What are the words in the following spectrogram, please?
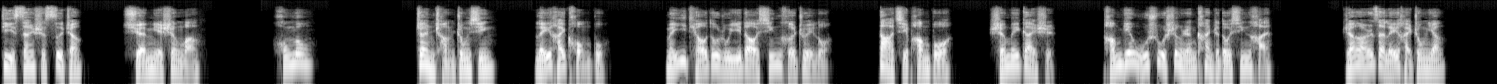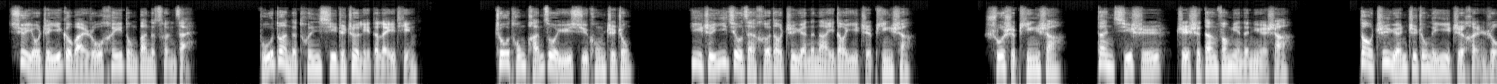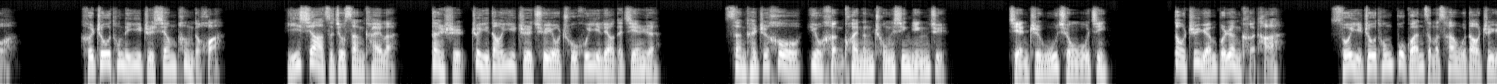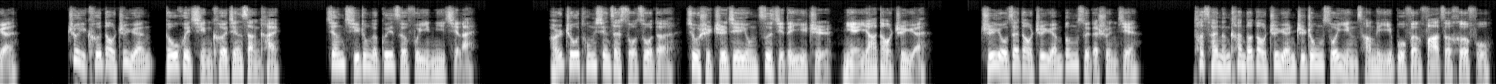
第三十四章全灭圣王。轰隆！战场中心，雷海恐怖，每一条都如一道星河坠落，大气磅礴，神威盖世。旁边无数圣人看着都心寒。然而在雷海中央，却有着一个宛如黑洞般的存在，不断的吞吸着这里的雷霆。周彤盘坐于虚空之中。意志依旧在和道之源的那一道意志拼杀，说是拼杀，但其实只是单方面的虐杀。道之源之中的意志很弱，和周通的意志相碰的话，一下子就散开了。但是这一道意志却又出乎意料的坚韧，散开之后又很快能重新凝聚，简直无穷无尽。道之源不认可他，所以周通不管怎么参悟道之源。这一颗道之源都会顷刻间散开，将其中的规则符隐匿起来。而周通现在所做的，就是直接用自己的意志碾压道之源。只有在道之源崩碎的瞬间，他才能看到道之源之中所隐藏的一部分法则和符。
